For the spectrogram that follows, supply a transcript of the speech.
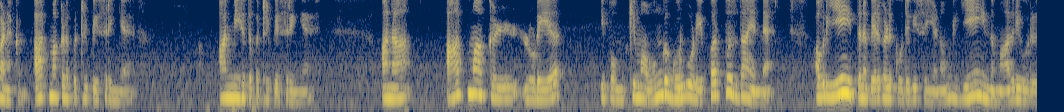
வணக்கம். ஆத்மாக்களை பற்றி பேசுகிறீங்க ஆன்மீகத்தை பற்றி பேசுகிறீங்க ஆனால் ஆத்மாக்களுடைய இப்போ முக்கியமாக உங்கள் குருவோடைய பர்பஸ் தான் என்ன? அவர் ஏன் இத்தனை பேர்களுக்கு உதவி செய்யணும்? ஏன் இந்த மாதிரி ஒரு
